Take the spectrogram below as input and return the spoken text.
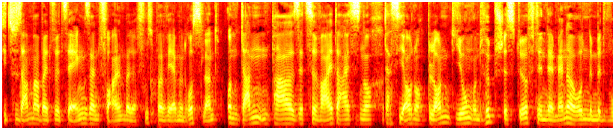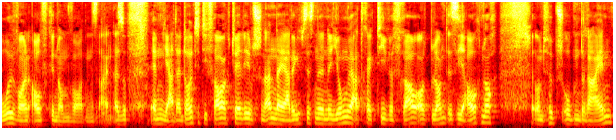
Die Zusammenarbeit wird sehr eng sein, vor allem bei der Fußball-WM in Russland. Und dann ein paar Sätze weiter heißt es noch, dass sie auch noch blond, jung und hübsch ist, dürfte in der Männerrunde mit Wohlwollen aufgenommen worden sein. Also ähm, ja, da deutet die Frau aktuell eben schon an, naja, da gibt es eine, eine junge, attraktive Frau, und blond ist sie auch noch und hübsch obendrein.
